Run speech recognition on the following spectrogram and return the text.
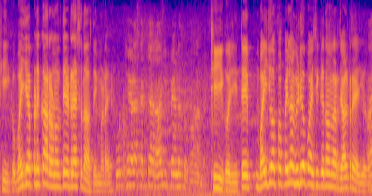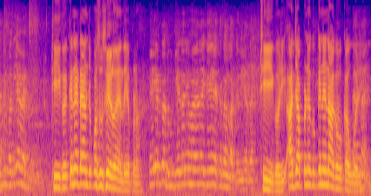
ਠੀਕ ਹੋ। ਬਾਈ ਜੀ ਆਪਣੇ ਘਰ ਆਉਣ ਤੇ ਐਡਰੈਸ ਦੱਸ ਦਿਓ ਮਾੜਾ ਜਿਹਾ। ਕੋਠੇ ਵਾਲਾ ਕੱਚਾ ਰਾਹ ਜੀ ਪਿੰਡ ਸੁਖਾਨਾ ਦਾ ਠੀਕ ਹੋ ਜੀ। ਤੇ ਬਾਈ ਜੋ ਆਪਾਂ ਪਹਿਲਾਂ ਵੀਡੀਓ ਪਾਈ ਸੀ ਕਿਦਾਂ ਦਾ ਰਿਜ਼ਲਟ ਰਿਹਾ ਜੀ ਉਹਦਾ? ਹਾਂਜੀ ਵਧੀਆ ਬੈਠੇ ਜੀ। ਠੀਕ ਹੋ ਕਿੰਨੇ ਟਾਈਮ ਚ ਪਸ਼ੂ ਸੇਲ ਹੋ ਜਾਂਦੇ ਆਪਣਾ? ਵਾਰ ਤਾਂ ਦੂਜੇ ਦਿਨ ਹੀ ਹੋ ਜਾਂਦਾ ਕਿ ਇੱਕ ਦਿਨ ਲੱਗ ਵੀ ਜਾਂਦਾ। ਠੀਕ ਹੋ ਜੀ। ਅੱਜ ਆਪਣੇ ਕੋ ਕਿੰਨੇ ਨਾਗ ਵਕਾਊਗਾ ਜੀ? ਤਿੰਨ ਆ ਜੀ।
